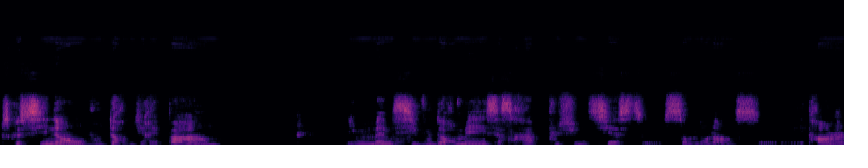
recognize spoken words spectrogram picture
Parce que sinon, vous dormirez pas. Et même si vous dormez, ça sera plus une sieste somnolence euh, étrange.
